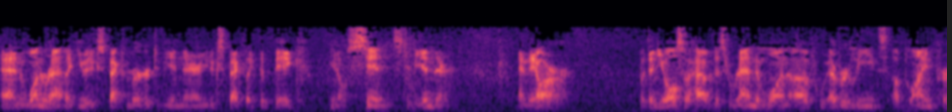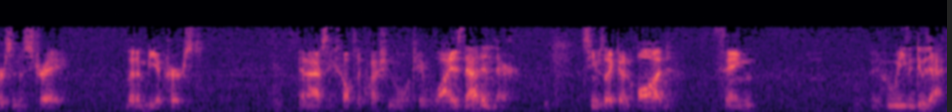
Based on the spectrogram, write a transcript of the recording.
And one rat, like you would expect murder to be in there. You'd expect like the big, you know, sins to be in there. And they are. But then you also have this random one of whoever leads a blind person astray, let him be accursed. And I asked myself the question, well, okay, why is that in there? It seems like an odd thing. Who would even do that?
